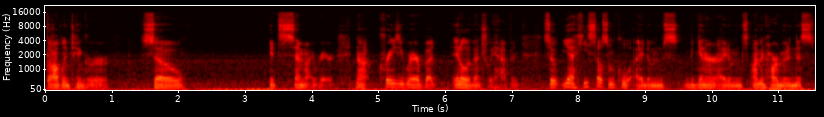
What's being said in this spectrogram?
goblin tinkerer. So it's semi-rare, not crazy rare, but it'll eventually happen. So yeah, he sells some cool items, beginner items. I'm in hard mode in this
